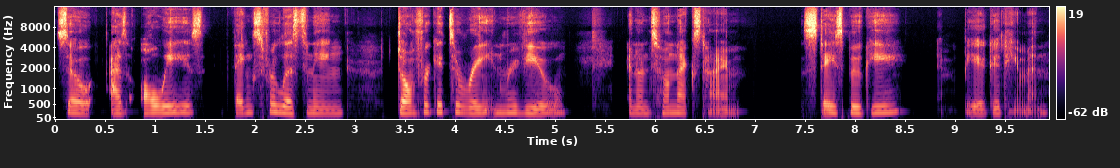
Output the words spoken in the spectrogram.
So, as always, thanks for listening. Don't forget to rate and review. And until next time, stay spooky and be a good human.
